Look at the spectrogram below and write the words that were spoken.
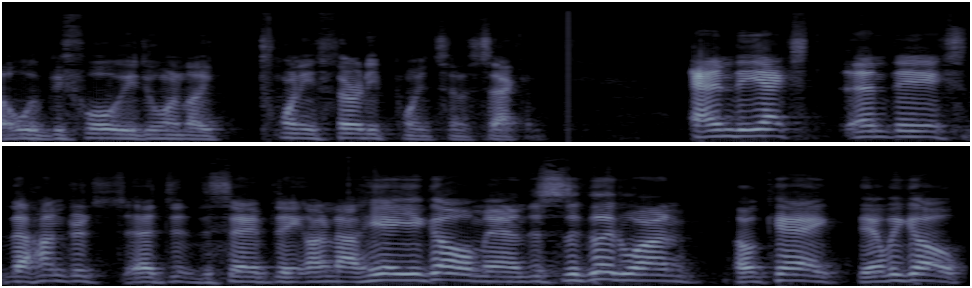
but we, before we were doing like 20, 30 points in a second. And the X and the X, the hundreds uh, did the same thing. Oh, now here you go, man. This is a good one. Okay, there we go.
